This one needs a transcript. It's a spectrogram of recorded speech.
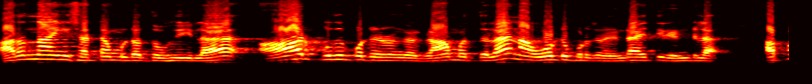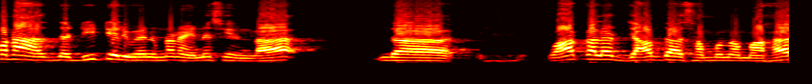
அறந்தாங்கி சட்டமன்ற தொகுதியில ஆர் புதுப்பட்டினங்கிற கிராமத்துல நான் ஓட்டு போட்டுக்கிறேன் ரெண்டாயிரத்தி ரெண்டுல. அப்ப நான் அந்த டீட்டெயில் வேணும்னா நான் என்ன செய்யணும்னா இந்த வாக்காளர் ஜாப்தா சம்பந்தமாக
